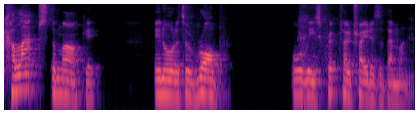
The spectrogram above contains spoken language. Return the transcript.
collapsed the market in order to rob all these crypto traders of their money.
